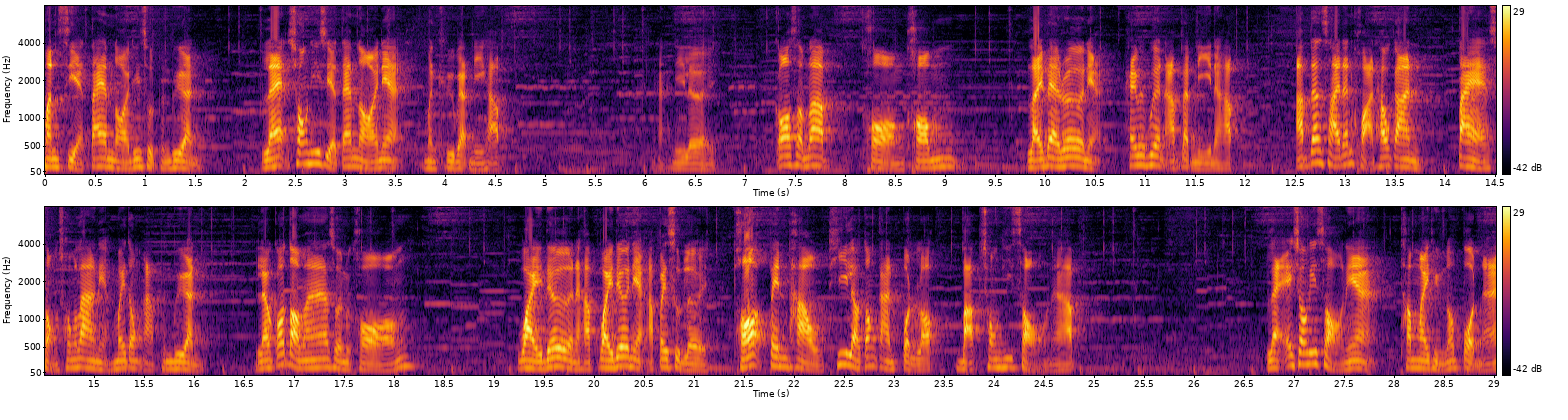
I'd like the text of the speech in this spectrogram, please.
มันเสียแต้มน้อยที่สุดเพื่อนๆ และช่องที่เสียแต้มน้อยเนี่ย มันคือแบบนี้ครับนี่เลย ก็สำหรับของคอมไลท์แบเรอร์เนี่ย ให้เพื่อนๆ อัพแบบนี้นะครับ อัพด้านซ้ายด้านขวาเท่ากัน แต่ 2 ช่องล่างเนี่ยไม่ต้องอัพเพื่อนๆ แล้วก็ต่อมาส่วนของไวเดอร์นะครับไวเดอร์เนี่ยอัพไปสุดเลย เพราะเป็นเผ่าที่เราต้องการปลดล็อกบัฟช่องที่ 2 นะครับ และไอช่องที่ 2 เนี่ยทำไมถึงต้องปลดนะ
